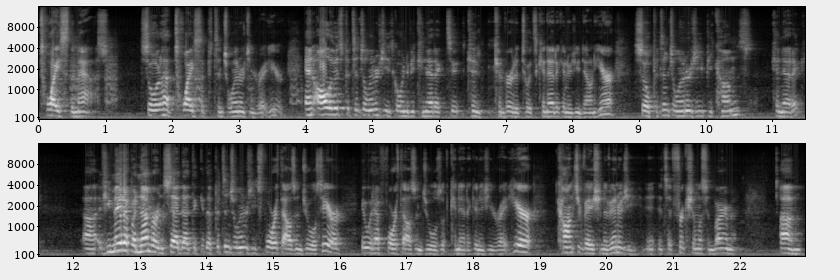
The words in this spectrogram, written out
twice the mass. So it'll have twice the potential energy right here. And all of its potential energy is going to be kinetic to, con converted to its kinetic energy down here. So potential energy becomes kinetic. Uh, if you made up a number and said that the, the potential energy is 4,000 joules here, it would have 4,000 joules of kinetic energy right here. Conservation of energy. It's a frictionless environment. Um,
